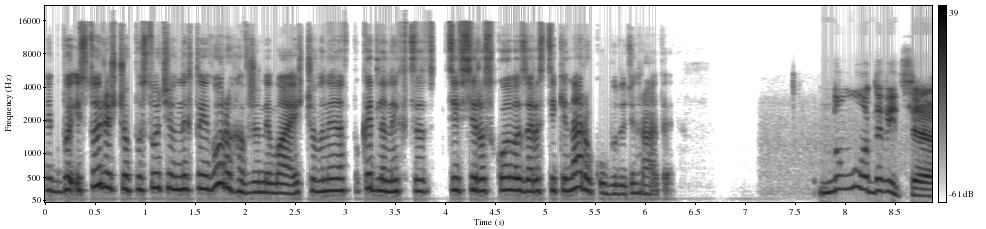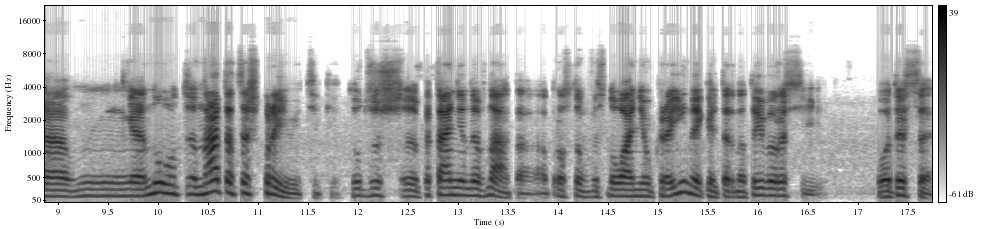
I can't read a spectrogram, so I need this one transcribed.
Якби історію, що по суті в них та й ворога вже немає, що вони навпаки для них це ці всі розколи зараз тільки на руку будуть грати. Ну, дивіться, ну НАТО це ж привід тільки. Тут же ж е, питання не в НАТО, а просто в існуванні України як альтернативи Росії. От і все.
